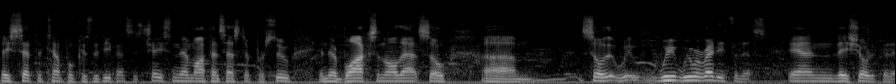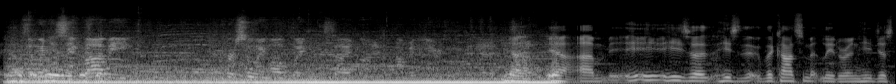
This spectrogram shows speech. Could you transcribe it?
They set the tempo because the defense is chasing them. Offense has to pursue in their blocks and all that. So, um, so we, we, we, were ready for this, and they showed it today. So when you see Bobby pursuing all the way to the sideline, yeah, yeah. Um, he, he's a he's the, the, consummate leader, and he just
